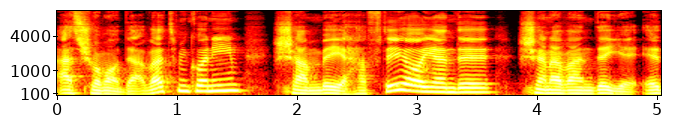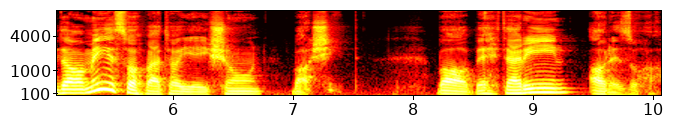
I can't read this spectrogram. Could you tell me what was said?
از شما دعوت می‌کنیم شنبه هفته آینده شنونده ادامه صحبت ایشون باشید. با بهترین آرزوها.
